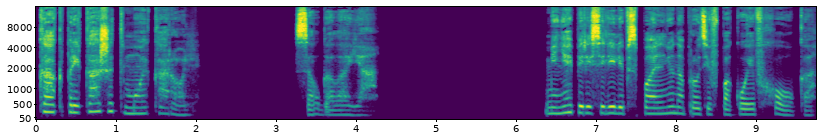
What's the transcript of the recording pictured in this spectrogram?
«Как прикажет мой король», — солгала я. Меня переселили в спальню напротив покоев Хоука.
